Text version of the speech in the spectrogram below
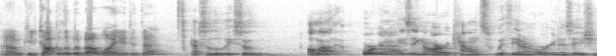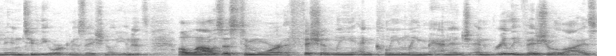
Um, can you talk a little bit about why you did that? Absolutely. So allow, organizing our accounts within our organization into the organizational units allows us to more efficiently and cleanly manage and really visualize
